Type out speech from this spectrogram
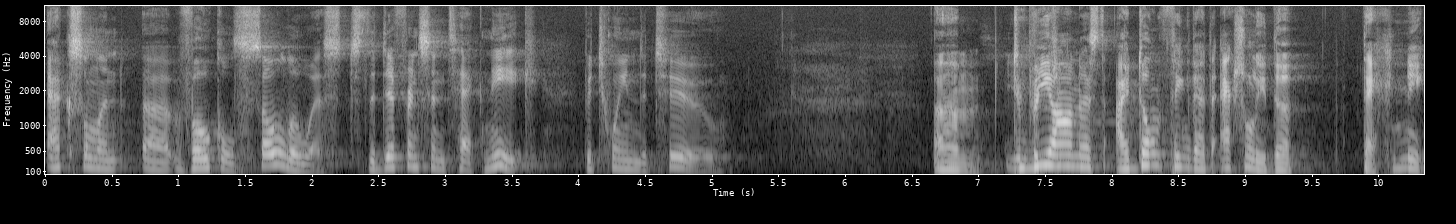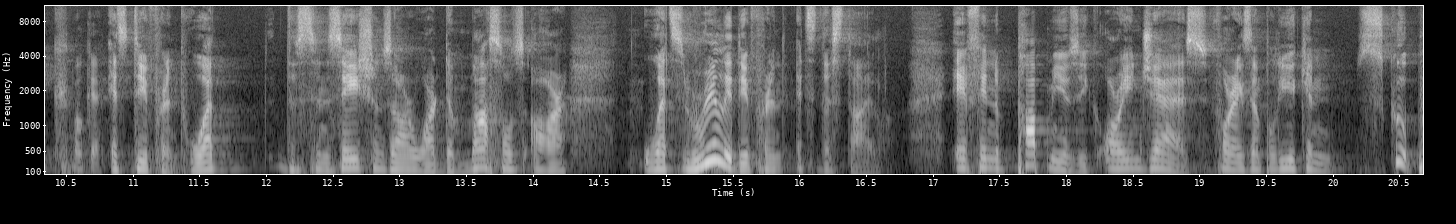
excellent uh, vocal soloists. The difference in technique between the two. Um, to be honest, I don't think that actually the technique Okay. is different. What the sensations are, what the muscles are, what's really different, it's the style. If in pop music or in jazz, for example, you can scoop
